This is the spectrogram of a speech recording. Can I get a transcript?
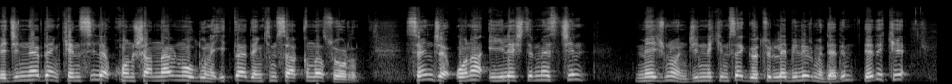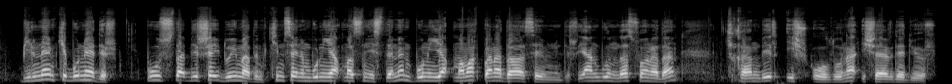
ve cinlerden kendisiyle konuşanların olduğunu iddia eden kimse hakkında sordum. Sence ona iyileştirmesi için Mecnun, cinli kimse götürülebilir mi dedim. Dedi ki, bilmem ki bu nedir. Bu hususta bir şey duymadım. Kimsenin bunu yapmasını istemem. Bunu yapmamak bana daha sevimlidir. Yani bunda sonradan çıkan bir iş olduğuna işaret ediyor.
